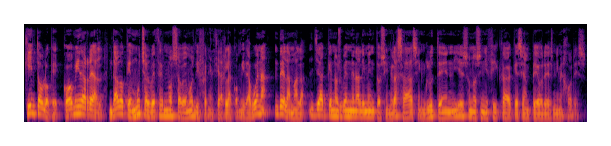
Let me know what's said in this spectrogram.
Quinto bloque, comida real, dado que muchas veces no sabemos diferenciar la comida buena de la mala, ya que nos venden alimentos sin grasa, sin gluten, y eso no significa que sean peores ni mejores.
